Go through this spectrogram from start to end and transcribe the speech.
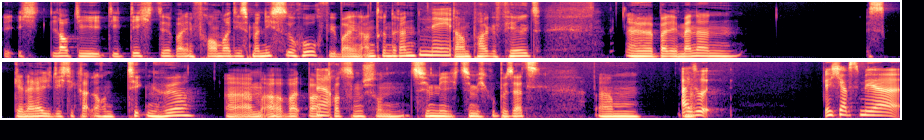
ich glaube, die, die Dichte bei den Frauen war diesmal nicht so hoch wie bei den anderen Rennen. nee, Da haben ein paar gefehlt. Äh, bei den Männern generell die Dichte gerade noch ein Ticken höher, ähm, aber war, war Ja. trotzdem schon ziemlich, ziemlich gut besetzt. Ähm, also ich habe es mir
